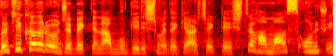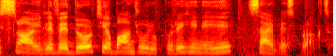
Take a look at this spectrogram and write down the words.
Dakikalar önce beklenen bu gelişme de gerçekleşti. Hamas 13 İsrailli ve 4 yabancı uyruklu rehineyi serbest bıraktı.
